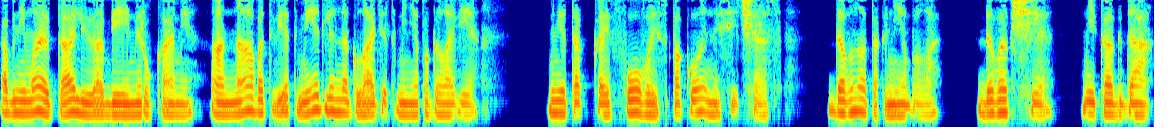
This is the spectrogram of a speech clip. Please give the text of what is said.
обнимаю талию обеими руками. Она в ответ медленно гладит меня по голове. Мне так кайфово и спокойно сейчас. Давно так не было. Да вообще, никогда.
